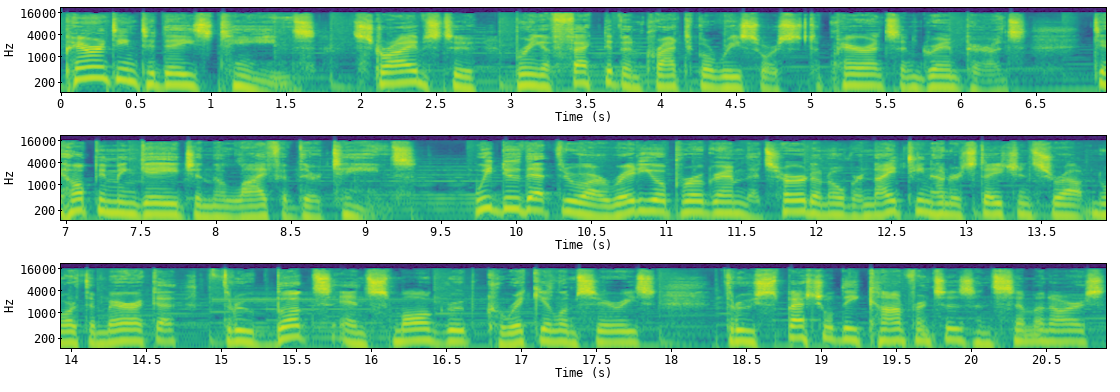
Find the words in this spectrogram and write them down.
Parenting today's teens strives to bring effective and practical resources to parents and grandparents to help them engage in the life of their teens. We do that through our radio program that's heard on over 1,900 stations throughout North America, through books and small group curriculum series, through specialty conferences and seminars,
